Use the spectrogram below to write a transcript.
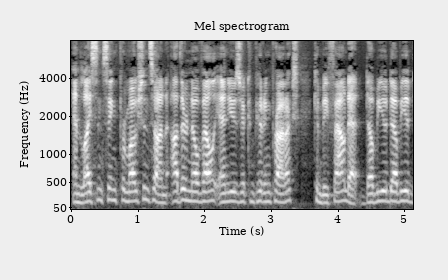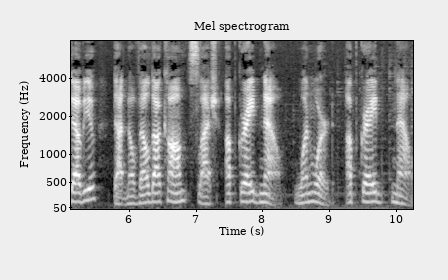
and licensing promotions on other Novell end user computing products can be found at www.novell.com slash upgrade now. One word, upgrade now.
